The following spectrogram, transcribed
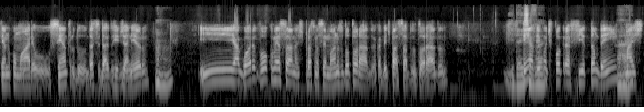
tendo como área o centro do, da cidade do Rio de Janeiro. Uhum. E agora eu vou começar nas próximas semanas o doutorado. Eu acabei de passar para o doutorado tem a ver vai... com tipografia também, uhum. mas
